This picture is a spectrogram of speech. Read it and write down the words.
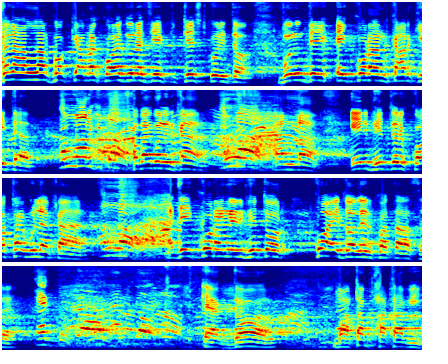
তাহলে আল্লাহর পক্ষে আমরা কয়জন আছি একটু টেস্ট করি তো। বলুন তো এই- কোরআন কার কিতাব? আল্লাহর কিতাব। সবাই বলেন কার? আল্লাহ। আল্লাহ এর ভেতরে কথাগুলা কার? আল্লাহ। আচ্ছা এই কোরআনের ভেতর কয় দলের কথা আছে? এক দল। মাথা ফাটাবি।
